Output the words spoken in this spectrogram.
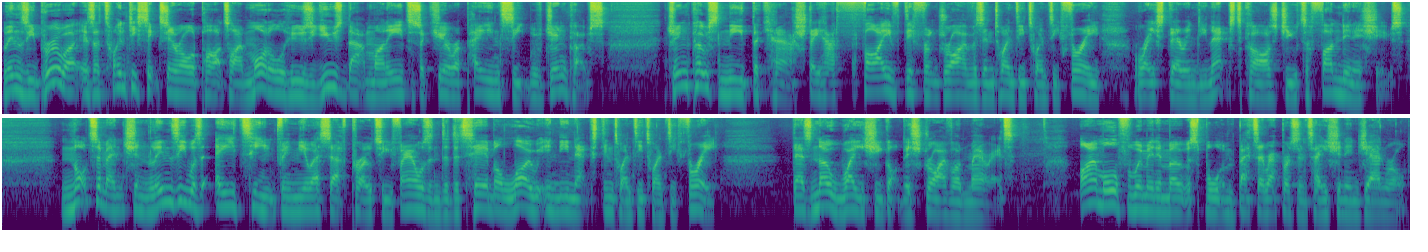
Lindsay Brewer is a 26 year old part time model who's used that money to secure a paying seat with Juncos. Juncos need the cash. They had five different drivers in 2023 race their Indy Next cars due to funding issues. Not to mention, Lindsay was 18th in USF Pro 2000 at a tier below Indy Next in 2023. There's no way she got this drive on merit. I'm all for women in motorsport and better representation in general.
